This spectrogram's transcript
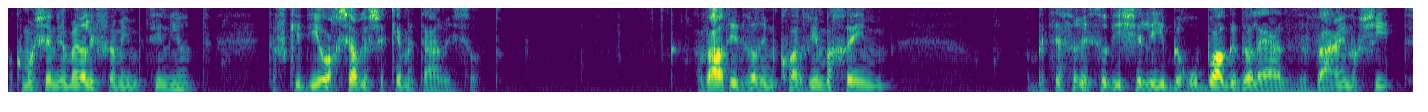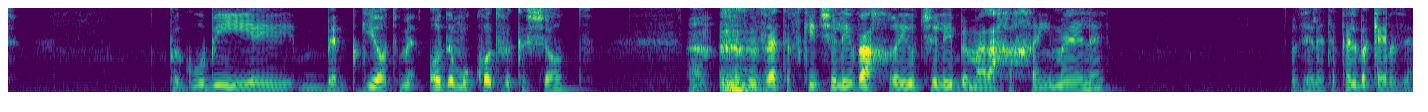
או כמו שאני אומר לפעמים בציניות, תפקידי הוא עכשיו לשקם את ההריסות. עברתי דברים כואבים בחיים, הבית ספר יסודי שלי ברובו הגדול היה זוועה אנושית, פגעו בי אה, בפגיעות מאוד עמוקות וקשות, והתפקיד שלי והאחריות שלי במהלך החיים האלה זה לטפל בכאב הזה.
